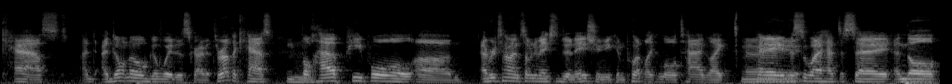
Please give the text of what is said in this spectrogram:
cast, I, I don't know a good way to describe it. Throughout the cast, Mm-hmm. they'll have people. Um, every time somebody makes a donation, you can put like a little tag, like Oh, "Hey, yeah, this is what I have to say," and they'll.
